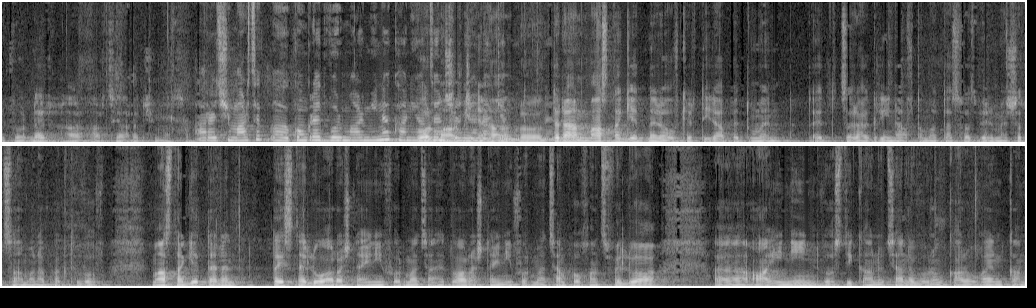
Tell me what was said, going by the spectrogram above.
ինֆորներ հարցի առաջի մասը։ Առաջի մասը կոնկրետ որ մարմինը, քանի անձն շրջանակ է։ հա, Դրան մասնագետները, ովքեր տիրապետում են այդ ծրագրին ավտոմատացված վերում են շատ սահմանափակ թվով մասնագետներ են տեսնելու առաջնային ինֆորմացիան, հետո առաջնային ինֆորմացիան փոխանցվելու է ԱԻՆ-ին, ոստիկանությանը, որոնք կարող են կամ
